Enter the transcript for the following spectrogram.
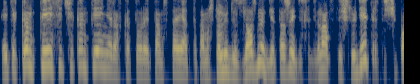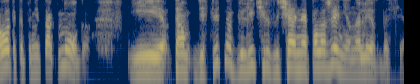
эти кон- тысячи контейнеров, которые там стоят, потому что люди должны где-то жить. Если 12 тысяч людей, 3000 палаток, это не так много. И там действительно ввели чрезвычайное положение на Лесбосе.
